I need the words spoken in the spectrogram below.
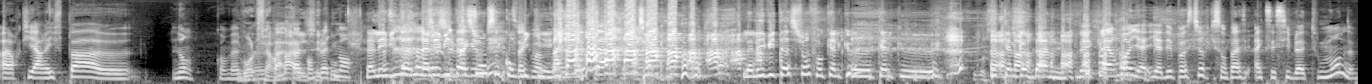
Alors qui arrive pas, euh, non. quand même. Ils vont le euh, faire pas, mal, pas complètement. La, lévita- lévitation, c'est compliqué. La lévitation, faut quelques quelques quelques dames. Mais clairement, il y, a- il y a des postures qui sont pas accessibles à tout le monde.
